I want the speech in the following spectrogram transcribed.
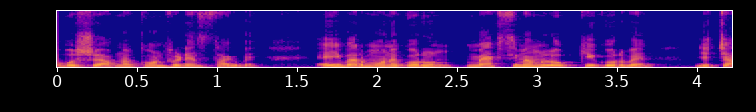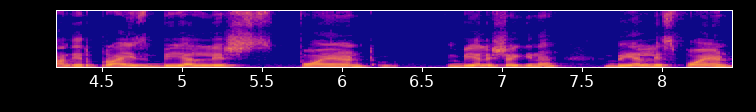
অবশ্যই আপনার কনফিডেন্স থাকবে। এইবার মনে করুন ম্যাক্সিমাম লোক কী করবে? যে চাঁদির প্রাইস বিয়াল্লিশ পয়েন্ট বিয়াল্লিশ হয় কিনা? বিয়াল্লিশ পয়েন্ট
